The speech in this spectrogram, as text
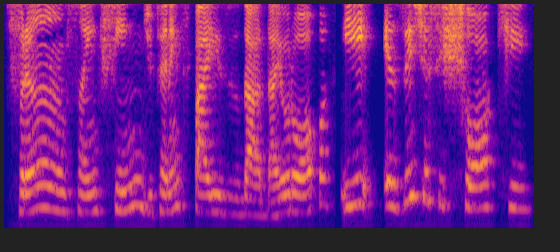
França, enfim, diferentes países da, da Europa, e existe esse choque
